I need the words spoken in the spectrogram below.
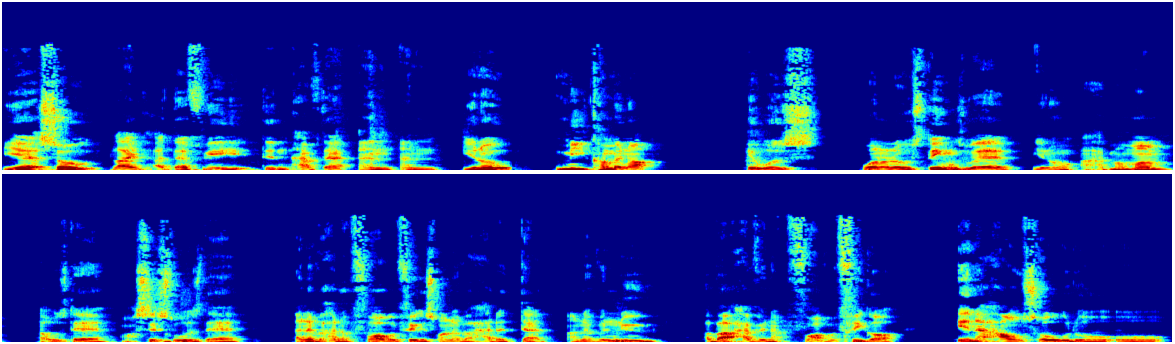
Yeah, so like I definitely didn't have that, and and you know me coming up, it was one of those things where you know I had my mum that was there, my sister mm-hmm. was there. I never had a father figure, so I never had a dad. I never knew about having that father figure in a household, or or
